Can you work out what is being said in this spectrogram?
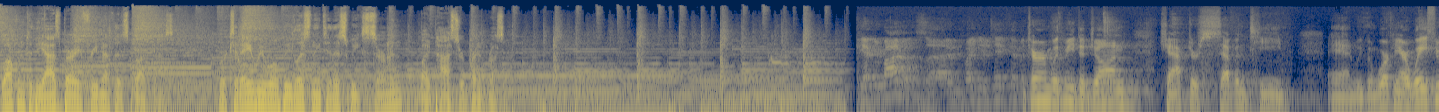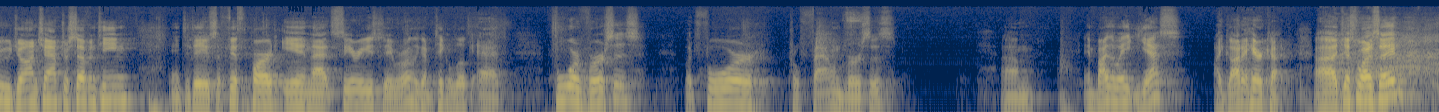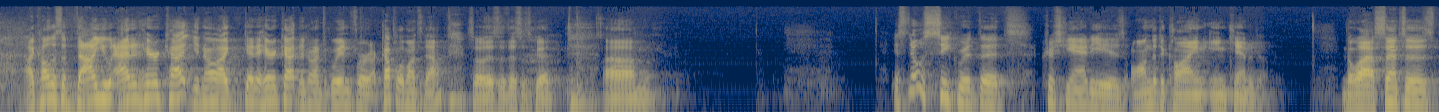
Welcome to the Asbury Free Methodist broadcast, where today we will be listening to this week's sermon by Pastor Brent Russett. You have your Bibles, uh, I invite you to take them and turn with me to John chapter 17. And we've been working our way through John chapter 17. And today is the fifth part in that series. Today we're only going to take a look at four verses, but four profound verses. Um, and by the way, yes, I got a haircut. I uh, just want to say, I call this a value added haircut. You know, I get a haircut and I don't have to go in for a couple of months now. So this is, this is good. Um, it's no secret that Christianity is on the decline in Canada. In the last census,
